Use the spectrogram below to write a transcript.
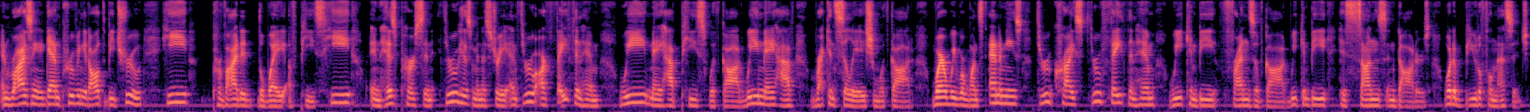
and rising again, proving it all to be true, he provided the way of peace. He, in his person, through his ministry, and through our faith in him, we may have peace with God. We may have reconciliation with God. Where we were once enemies, through Christ, through faith in him, we can be friends of God. We can be his sons and daughters. What a beautiful message.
